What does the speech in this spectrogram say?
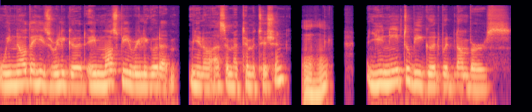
We know that he's really good. He must be really good at, you know, as a mathematician. hmm You need to be good with numbers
